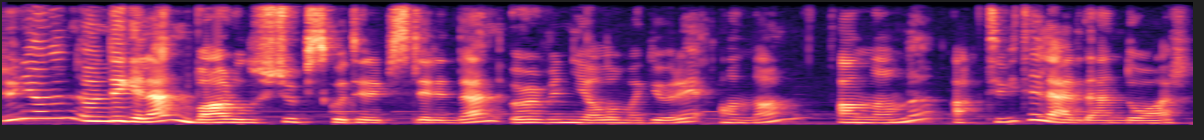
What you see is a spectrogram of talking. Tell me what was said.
Dünyanın önde gelen varoluşçu psikoterapistlerinden Irvin Yalom'a göre anlam, anlamlı aktivitelerden doğar.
